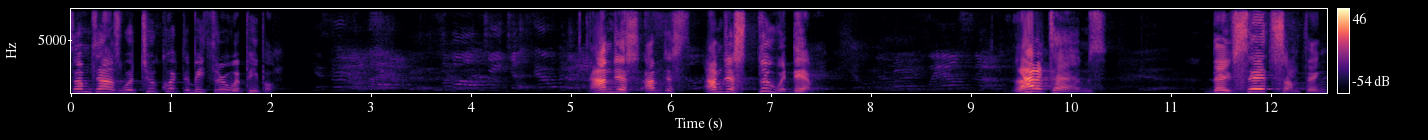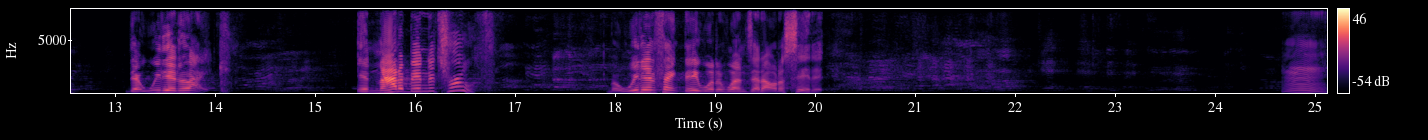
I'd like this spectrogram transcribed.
Sometimes we're too quick to be through with people. I'm just, I'm just, I'm just through with them. A lot of times they've said something that we didn't like. It might have been the truth. But we didn't think they were the ones that ought to said it. Mm.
